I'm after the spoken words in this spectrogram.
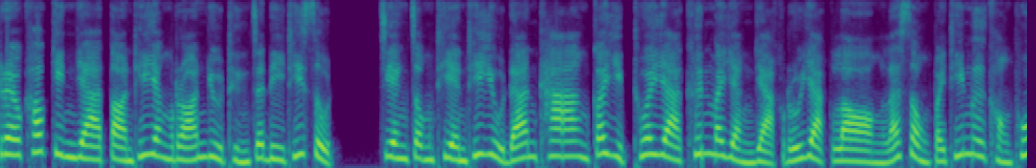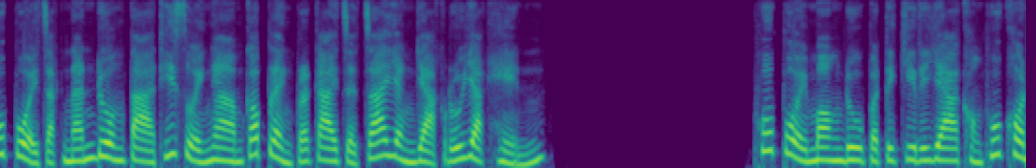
เร็วเข้ากินยาตอนที่ยังร้อนอยู่ถึงจะดีที่สุด เจียงจงเทียนที่อยู่ด้านข้างก็หยิบถ้วยยาขึ้นมาอย่างอยากรู้อยากลอง และส่งไปที่มือของผู้ป่วยจากนั้นดวงตาที่สวยงามก็เปล่งประกายเจิดจ้าอย่างอยากรู้อยากเห็น ผู้ป่วยมองดูปฏิกิริยาของผู้คน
